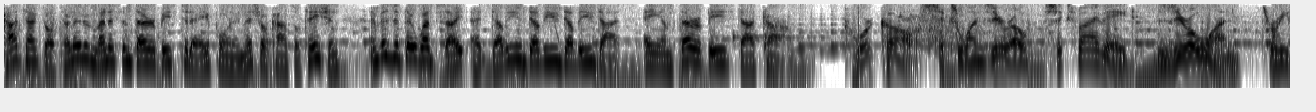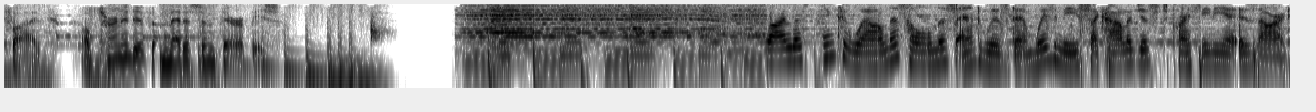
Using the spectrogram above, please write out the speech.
Contact Alternative Medicine Therapies today for an initial consultation and visit their website at www.amtherapies.com. Or call 610-658-0135. Alternative Medicine Therapies. Are listening to Wellness, Wholeness, and Wisdom with me, psychologist Parthenia Izzard.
